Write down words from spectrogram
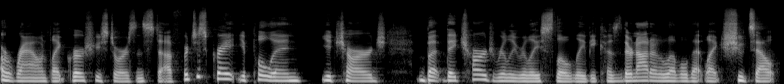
around like grocery stores and stuff which is great. You pull in you charge, but they charge really, really slowly because they're not at a level that like shoots out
